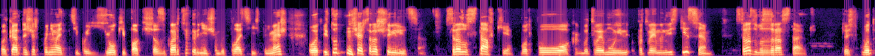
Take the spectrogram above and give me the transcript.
Вот когда ты начнешь понимать, типа, елки-палки, сейчас за квартиру нечем будет платить, понимаешь? Вот, и тут начинаешь сразу шевелиться. Сразу ставки вот по, как бы, твоему, по твоим инвестициям сразу возрастают. То есть вот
